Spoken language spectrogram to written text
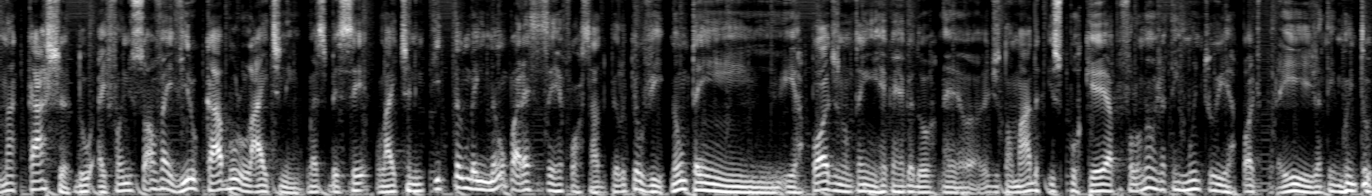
na caixa do iPhone só vai vir o cabo Lightning, USB-C Lightning, que também não parece ser reforçado pelo que eu vi. Não tem AirPod, não tem recarregador né, de tomada, isso porque a Apple falou, não, já tem muito AirPod por aí, já tem muito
